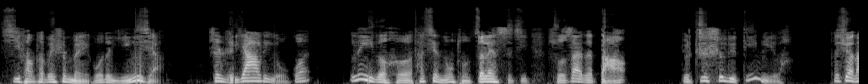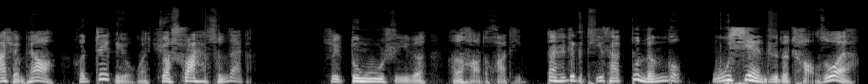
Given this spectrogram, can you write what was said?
西方特别是美国的影响，甚至压力有关；另一个和他现总统泽连斯基所在的党，就支持率低迷吧，他需要拿选票，和这个有关，需要刷下存在感。所以东乌是一个很好的话题，但是这个题材不能够无限制的炒作呀。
